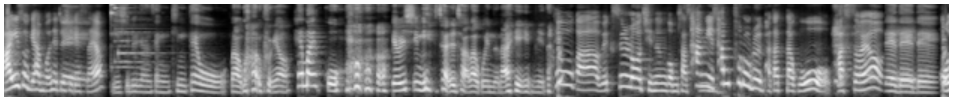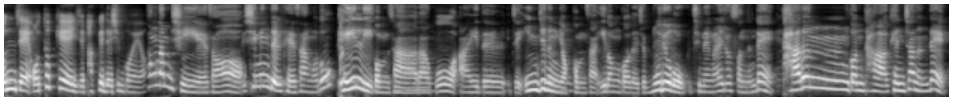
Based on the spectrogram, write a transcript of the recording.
아이 소개 한번 해주시겠어요? 21년생 김태호라고 하고요. 해맑고 열심히 잘 자라고 있는 아이입니다. 태호가 웩슬러 지능 검사 상위 3%를 받았다고 봤어요. 네네네. 언제 어떻게 이제 받게 되신 거예요? 성남시에서 시민들 대상으로 베일리 검사라고 아이들 이제 인지 능력 검사 이런 거를 이제 무료로 진행을 해줬었는데 다른 건 다 괜찮은데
